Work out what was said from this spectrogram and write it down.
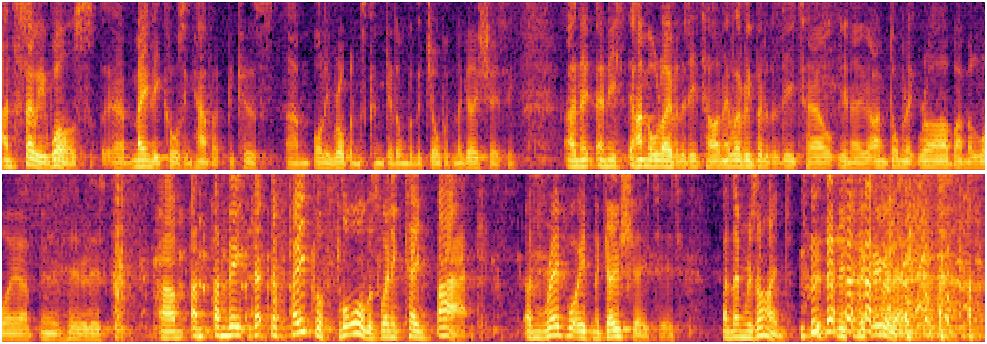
and so he was, uh, mainly causing havoc because um, Ollie Robbins couldn't get on with the job of negotiating. And, it, and I'm all over the detail. I know every bit of the detail. You know, I'm Dominic Raab. I'm a lawyer. You know, here it is. Um, and and the, the, the fatal flaw was when he came back and read what he'd negotiated and then resigned. didn't agree with it.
